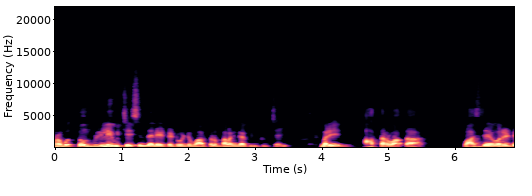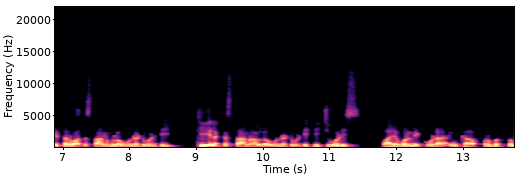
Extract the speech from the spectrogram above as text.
ప్రభుత్వం రిలీవ్ చేసింది అనేటటువంటి వార్తలు బలంగా వినిపించాయి. మరి ఆ తర్వాత వాసుదేవరెడ్డి తర్వాత స్థానంలో ఉన్నటువంటి కీలక స్థానాల్లో ఉన్నటువంటి హెచ్ఓడిస్ వారెవరిని కూడా ఇంకా ప్రభుత్వం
